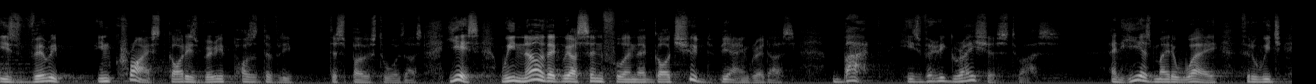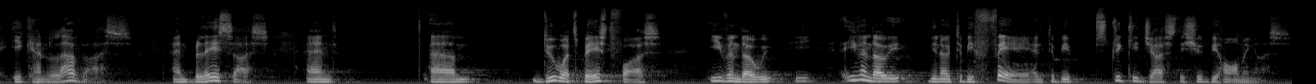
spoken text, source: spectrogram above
is very, in Christ, God is very positively disposed towards us. Yes, we know that we are sinful and that God should be angry at us, but He's very gracious to us. And He has made a way through which He can love us and bless us and um, do what's best for us, even though we, even though you know to be fair and to be strictly just, He should be harming us.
